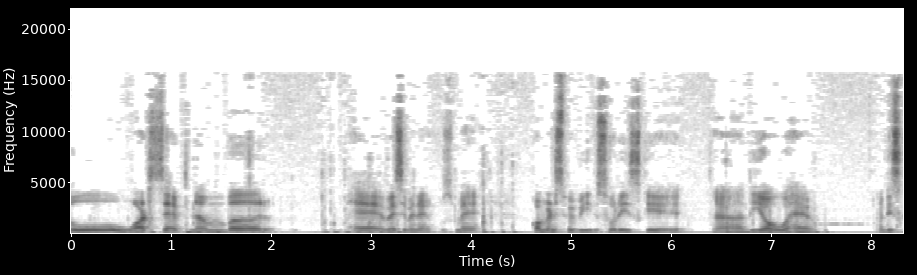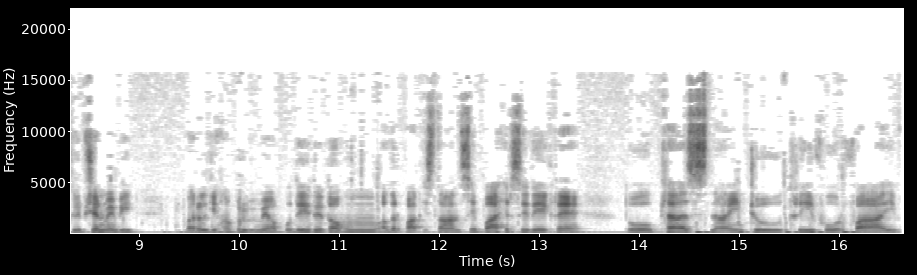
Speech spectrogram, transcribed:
तो व्हाट्सएप नंबर है। वैसे मैंने उसमें कमेंट्स पे भी सॉरी इसके दिया हुआ है। डिस्क्रिप्शन में भी। बहरल यहाँ पर भी मैं आपको दे देता हूँ। अगर पाकिस्तान से बाहर से देख रहे हैं तो plus nine two three four five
